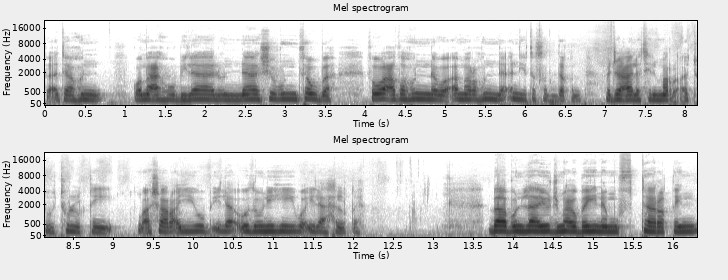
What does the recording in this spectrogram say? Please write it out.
فأتاهن. ومعه بلال ناشر ثوبه فوعظهن وأمرهن أن يتصدقن. فجعلت المرأة تلقي وأشار أيوب إلى أذنه وإلى حلقه. باب لا يجمع بين مفترق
